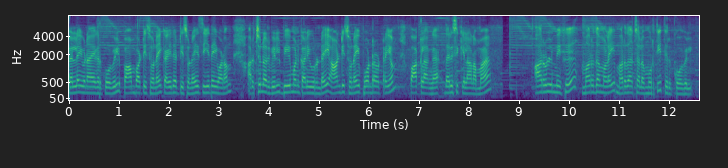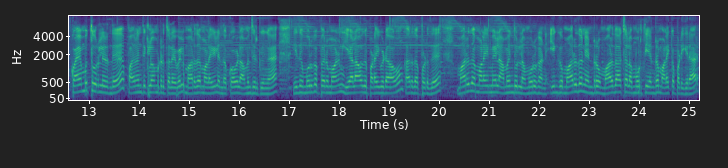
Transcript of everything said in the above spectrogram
வெள்ளை விநாயகர் கோவில் பாம்பாட்டி சுனை கைதட்டி சுனை சீதைவனம் அர்ச்சுனர்வில் பீமன் களி உருண்டை ஆண்டி சுனை போன்றவற்றையும் பார்க்கலாங்க. தரிசிக்கலாம் நம்ம. அருள்மிகு மருதமலை மருதாச்சலமூர்த்தி திருக்கோவில். கோயம்புத்தூர்லேருந்து பதினைந்து கிலோமீட்டர் தொலைவில் மருதமலையில் இந்த கோவில் அமைஞ்சிருக்குங்க. இது முருகப்பெருமானின் ஏழாவது படைவிடாவும் கருதப்படுது. மருதமலை மேல் அமைந்துள்ள முருகன் இங்கு மருதன் என்றும் மருதாச்சலமூர்த்தி என்றும் அழைக்கப்படுகிறார்.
